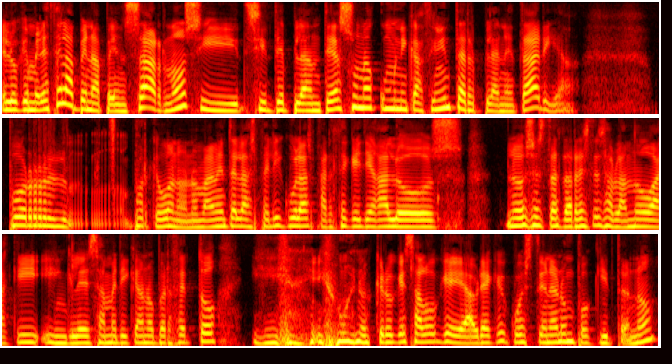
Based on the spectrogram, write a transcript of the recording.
en lo que merece la pena pensar, ¿no? Si, te planteas una comunicación interplanetaria porque bueno, normalmente en las películas parece que llegan los, los extraterrestres hablando aquí inglés americano perfecto y, bueno, creo que es algo que habría que cuestionar un poquito, ¿no?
